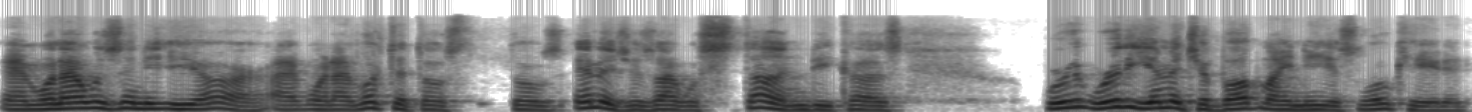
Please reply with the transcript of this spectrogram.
and when I was in the ER, I, when I looked at those those images, I was stunned because where, where the image above my knee is located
